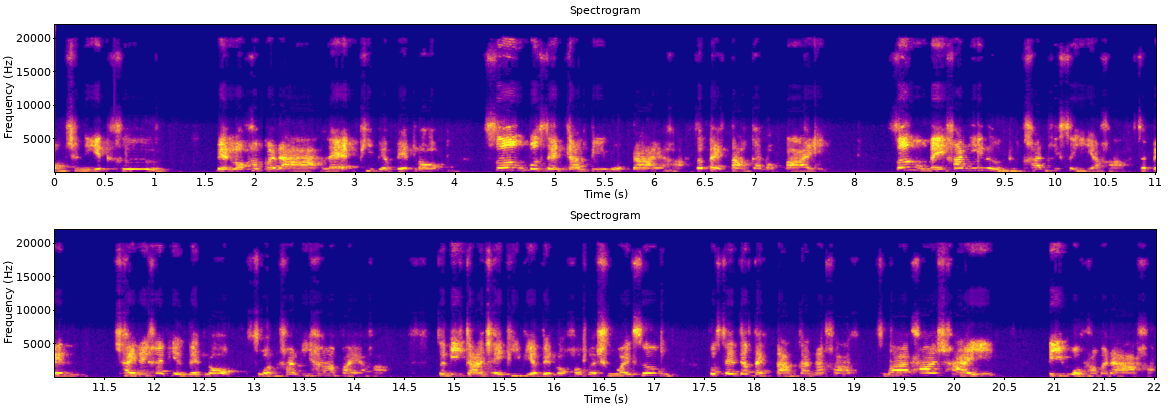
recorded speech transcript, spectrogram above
2 ชนิดคือเบสล็อกธรรมดา และพีเมียเบสล็อกซึ่งเปอร์เซ็นต์การตีบวกได้ค่ะ จะแตกต่างกันออกไป ซึ่งในขั้นที่1ถึงขั้นที่4อะค่ะ จะเป็นใช้ได้แค่เพียงเบสล็อก ส่วนขั้นที่5ไปอะค่ะ จะมีการใช้พีเมียเบสล็อกเข้ามาช่วย ซึ่งเปอร์เซ็นต์จะแตกต่างกันนะคะว่าถ้าใช้ตีบวกธรรมดาค่ะ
